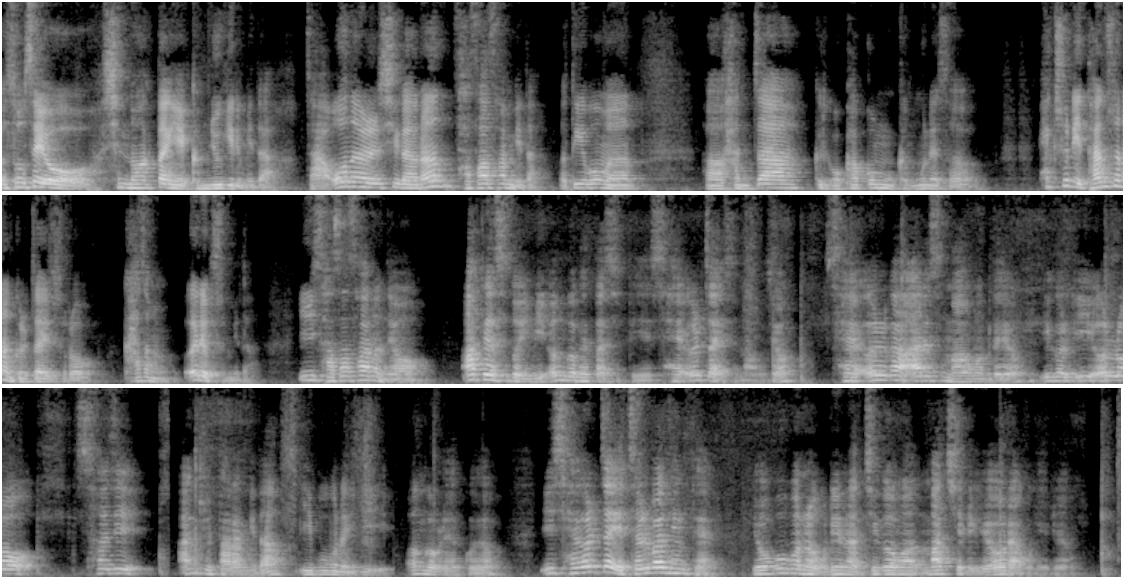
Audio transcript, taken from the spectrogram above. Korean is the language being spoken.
어서오세요. 신노학당의 금육일입니다. 자, 오늘 시간은 444입니다. 어떻게 보면, 어, 한자, 그리고 각군 근문에서 획순이 단순한 글자일수록 가장 어렵습니다. 이 444는요, 앞에서도 이미 언급했다시피 새 을자에서 나오죠. 새 을과 아래서 나오는데요. 이걸 이 을로 서지 않길 바랍니다. 이 부분은 이미 언급을 했고요. 이세 글자의 절반 형태, 이 부분을 우리는 지금은 마치를 요라고 해요.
